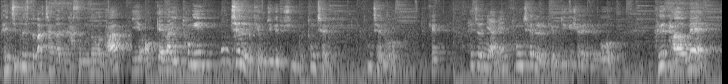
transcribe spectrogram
벤치프레스도 마찬가지 가슴 운동은 다 이 어깨나 이 통이 통째로 이렇게 움직여 주시는 거예요 통째로. 통째로 회전이 아닌 통째로 이렇게 움직이셔야 되고 그 다음에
